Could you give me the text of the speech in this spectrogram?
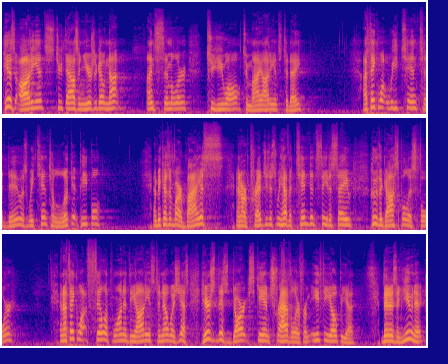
his audience 2,000 years ago, not unsimilar to you all, to my audience today. I think what we tend to do is we tend to look at people, and because of our bias and our prejudice, we have a tendency to say who the gospel is for. And I think what Philip wanted the audience to know was yes, here's this dark skinned traveler from Ethiopia that is a eunuch,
